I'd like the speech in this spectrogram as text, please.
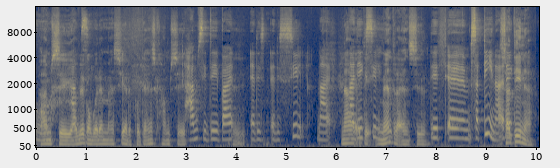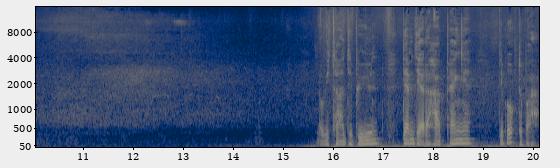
Åh, Hamsi. Jeg ved ikke, hvordan man siger det på dansk. Hamsi. Hamsi, det er bare... Er det, er det sild? Nej. Nej, Nej det er ikke det sild. mindre end sild. Det er øh, sardiner, er det ikke? Sardiner. Når vi tager til byen, dem der, der har penge, de brugte bare.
